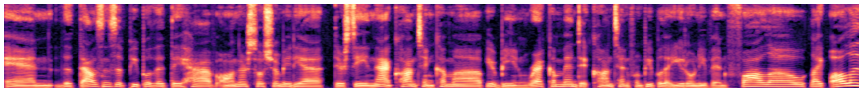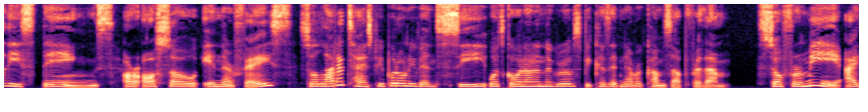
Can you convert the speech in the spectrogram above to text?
and the thousands of people that they have on their social media? They're seeing that content come up. You're being recommended content from people that you don't even follow. Like all of these things are also in their face. So a lot of times people don't even see what's going on in the groups because it never comes up for them. So for me, I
